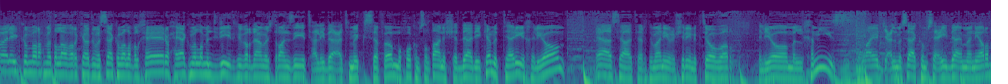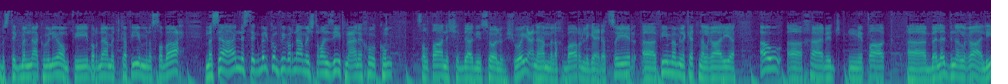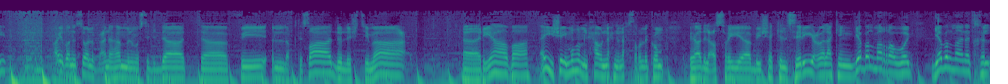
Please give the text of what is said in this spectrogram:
عليكم ورحمة الله وبركاته. مساكم الله بالخير وحياكم الله من جديد في برنامج ترانزيت على إذاعة Mix FM. أخوكم سلطان الشدادي. كم التاريخ اليوم؟ يا ساتر 28 أكتوبر اليوم الخميس. الله يجعل مساكم سعيد دائما يا رب. استقبلناكم اليوم في برنامج كافيين من الصباح. مساء نستقبلكم في برنامج ترانزيت معنا أخوكم سلطان الشدادي نسولف شوي عن أهم الأخبار اللي قاعدة تصير آه، في مملكتنا الغالية أو آه، خارج نطاق آه، بلدنا الغالي. أيضا نسولف عن أهم المستجدات في الاقتصاد والاجتماع رياضة أي شيء مهم نحاول نحن نحصر لكم في هذه العصرية بشكل سريع. ولكن قبل ما نروق قبل ما ندخل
